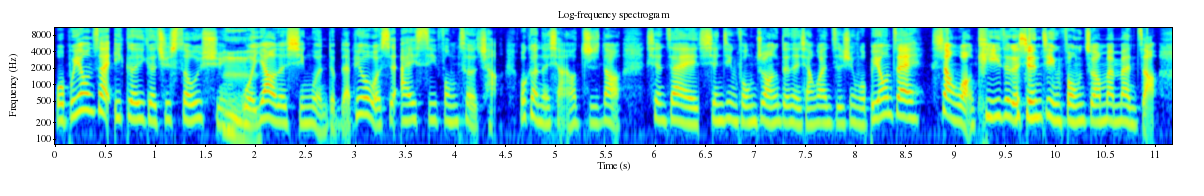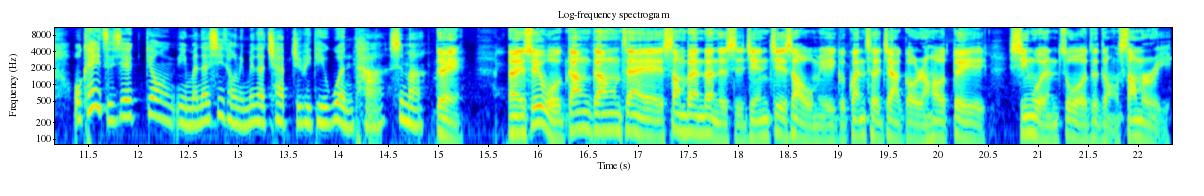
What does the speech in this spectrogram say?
我不用再一个一个去搜寻我要的新闻，嗯、对不对？譬如我是 IC 封测厂，我可能想要知道现在先进封装等等相关资讯，我不用再上网 key 这个先进封装慢慢找，我可以直接用你们的系统里面的 Chat GPT 问他是吗？对。哎，所以我刚刚在上半段的时间介绍，我们有一个观测架构，然后对新闻做这种 summary。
